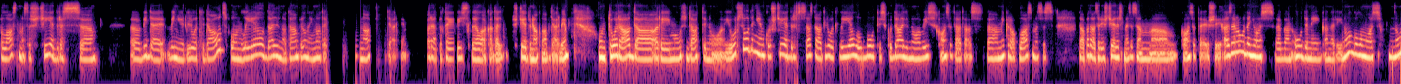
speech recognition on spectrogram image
plastmasas šķiedras vidē viņu ir ļoti daudz, un liela daļa no tām pilnīgi noteikti nāk no ģērbiem. varētu teikt, vislielākā daļa šķiedru nāk no apģērbiem. Un to rāda arī mūsu dati no jūras ūdeņiem, kur šķiedras sastāv ļoti lielu būtisku daļu no visas konstatētās uh, mikroplasmasas. Tāpat arī šķiedras mēs esam uh, konstatējuši ezeru ūdeņos, gan ūdenī, gan arī nogulumos. Nu,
